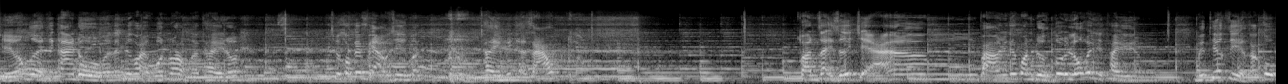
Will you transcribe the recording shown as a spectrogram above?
Chỉ có người thích idol người ta mới gọi vốn hỏng là thầy thôi Chứ có cái mẹo gì mà thầy mới cả giáo Toàn dạy giới trẻ vào những cái con đường tội lỗi thì thầy mới tiếc gì ở các cụ?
